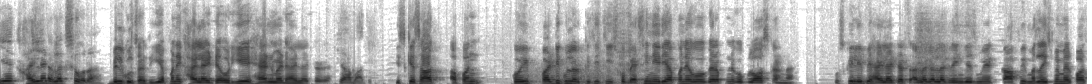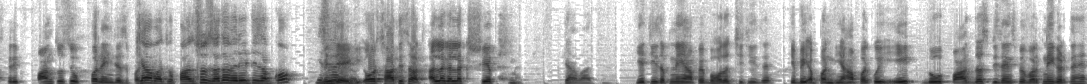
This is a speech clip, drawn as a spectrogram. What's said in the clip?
ये हाईलाइट अलग से हो रहा है। बिल्कुल सर ये अपन एक हाईलाइट है और ये हैंडमेड हाईलाइटर है। क्या बात है। इसके साथ अपन कोई पर्टिकुलर किसी चीज़ को बेसिन एरिया अपने को अगर अपने को ग्लॉस करना है उसके लिए भी हाइलाइटर्स अलग अलग रेंजेस में काफ़ी मतलब इसमें मेरे पास करीब 500 से ऊपर रेंजेस क्या बात है 500 ज़्यादा वेराइटीज आपको मिल जाएगी और साथ ही साथ अलग अलग शेप्स में। क्या बात है। ये चीज़ अपने यहाँ पे बहुत अच्छी चीज़ है कि भाई अपन यहाँ पर कोई एक, दो, पाँच, दस डिज़ाइन पे वर्क नहीं करते हैं,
